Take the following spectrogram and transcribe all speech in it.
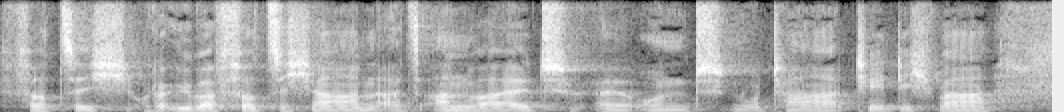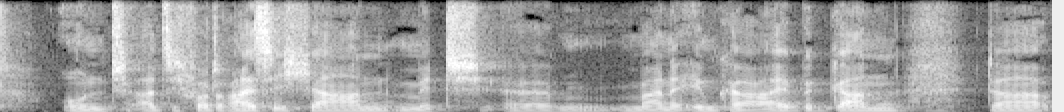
40 oder über 40 Jahren als Anwalt äh, und Notar tätig war. Und als ich vor 30 Jahren mit ähm, meiner Imkerei begann, da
